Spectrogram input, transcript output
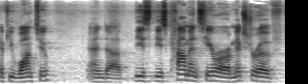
if you want to. And uh, these, these comments here are a mixture of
